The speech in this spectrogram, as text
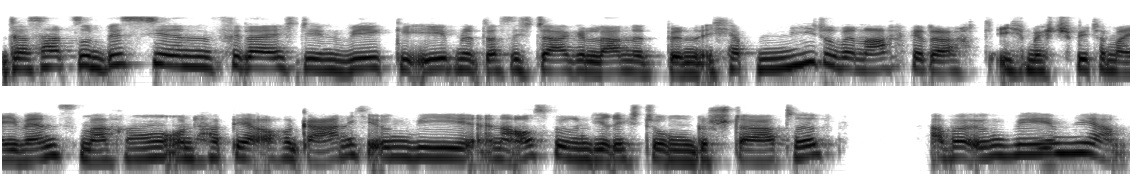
das hat so ein bisschen vielleicht den Weg geebnet, dass ich da gelandet bin. Ich habe nie darüber nachgedacht, ich möchte später mal Events machen und habe ja auch gar nicht irgendwie eine Ausbildung in die Richtung gestartet. Aber irgendwie, ja,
